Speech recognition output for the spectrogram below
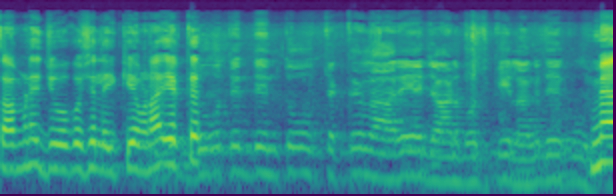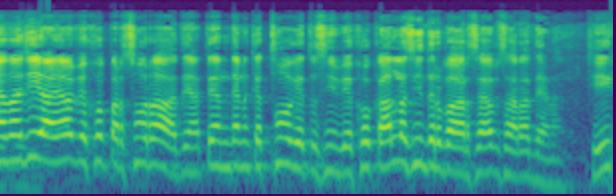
ਸਾਹਮਣੇ ਜੋ ਕੁਝ ਲੈ ਕੇ ਆਉਣਾ। ਇੱਕ ਦੋ ਤਿੰਨ ਦਿਨ ਤੋਂ ਚੱਕਰ ਲਾ ਰਹੇ ਆ ਜਾਣ ਬੁੱਝ ਕੇ ਲੰਘਦੇ ਘੂਰ ਮੈਂ ਤਾਂ ਜੀ ਆਇਆ ਵੇਖੋ ਪਰਸੋਂ ਰਾਤ ਆ ਤਿੰਨ ਦਿਨ ਕਿੱਥੋਂ ਹੋ ਗਏ ਤੁਸੀਂ? ਵੇਖੋ ਕੱਲ ਅਸੀਂ ਦਰਬਾਰ ਸਾਹਿਬ ਸਾਰਾ ਦਿਨ। ਠੀਕ ਹੈ।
